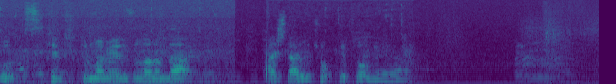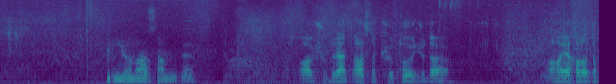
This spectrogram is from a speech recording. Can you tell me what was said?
bu skill tutturma mevzularında başlarda çok kötü oluyor ya. Minyon alsam bir de. Abi şu Brent aslında kötü oyuncu da. Aha yakaladım.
